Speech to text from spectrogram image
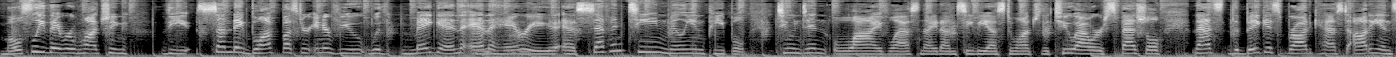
Mostly they were watching the Sunday blockbuster interview with Meghan and Mm-hmm. Harry as 17 million people tuned in live last night on CBS to watch the two hour special. That's the biggest broadcast audience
